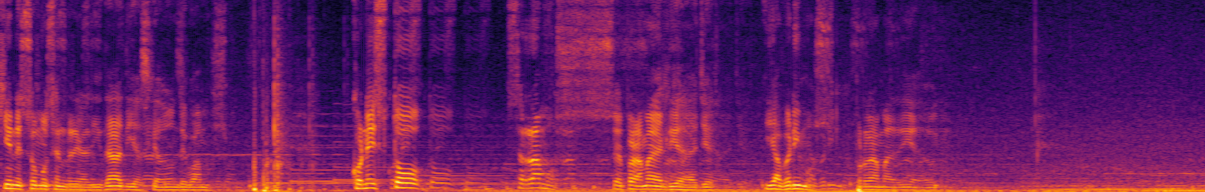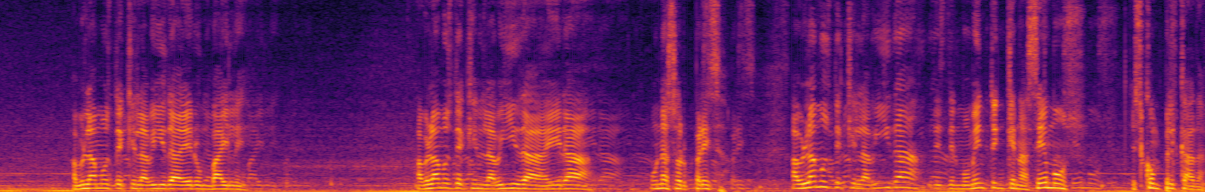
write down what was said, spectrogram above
quiénes somos en realidad y hacia dónde vamos. Con esto cerramos el programa del día de ayer y abrimos el programa del día de hoy. Hablamos de que la vida era un baile. Hablamos de que en la vida era una sorpresa. Hablamos de que la vida, desde el momento en que nacemos, es complicada.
